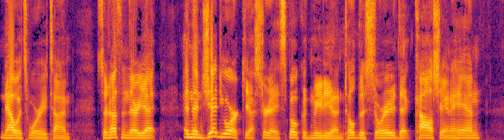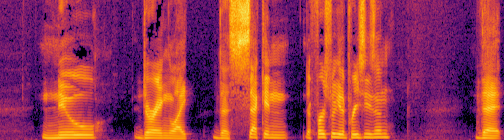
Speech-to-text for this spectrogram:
now it's worry time. So nothing there yet. And then Jed York yesterday spoke with media and told this story that Kyle Shanahan knew during like the second, the first week of the preseason that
